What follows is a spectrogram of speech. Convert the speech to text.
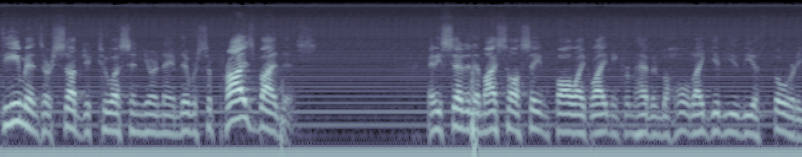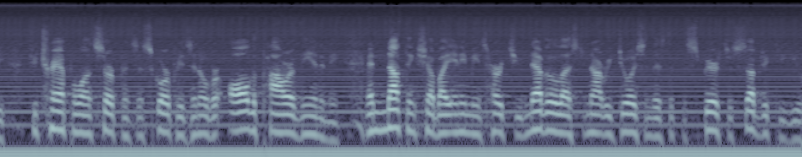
demons are subject to us in your name. They were surprised by this. And he said to them, I saw Satan fall like lightning from heaven. Behold, I give you the authority to trample on serpents and scorpions and over all the power of the enemy, and nothing shall by any means hurt you. Nevertheless, do not rejoice in this, that the spirits are subject to you,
